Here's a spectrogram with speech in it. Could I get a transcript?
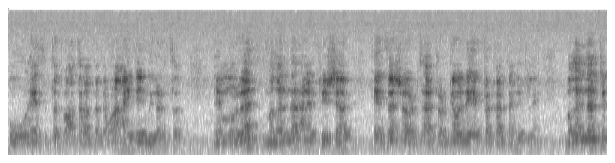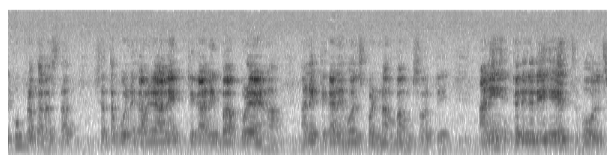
पू हे सतत वाहत राहतं त्यामुळे हायजीन बिघडतं. हे मुळव्यात भगंदर आणि फिशर ह्याचं शॉर्ट थोडक्यामध्ये हे प्रकार सांगितले. भगंदरचे खूप प्रकार असतात. शतपौर्णिका म्हणजे अनेक ठिकाणी बा पुळे येणं अनेक ठिकाणी होल्स पडणं बम्प्सवरती आणि कधी कधी हेच होल्स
